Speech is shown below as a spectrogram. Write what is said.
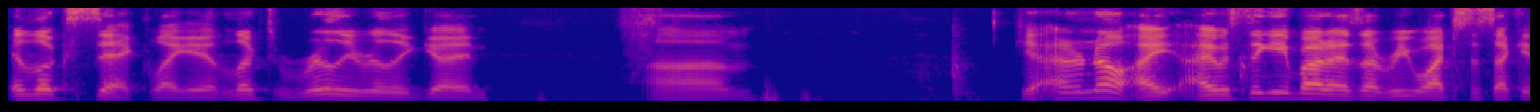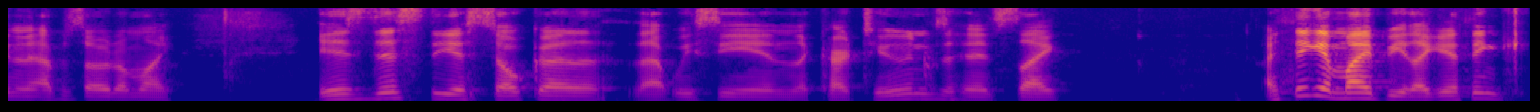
it looks sick like it looked really really good. Um yeah i don't know i i was thinking about as i rewatched the second episode i'm like is this the ahsoka that we see in the cartoons? And it's like I think it might be like I think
